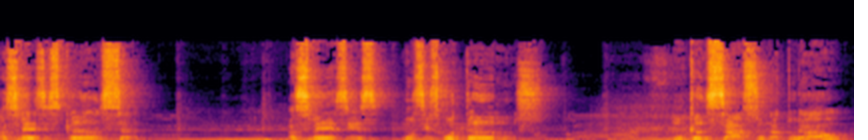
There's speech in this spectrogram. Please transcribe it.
às vezes cansa, às vezes nos esgotamos, um cansaço natural,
